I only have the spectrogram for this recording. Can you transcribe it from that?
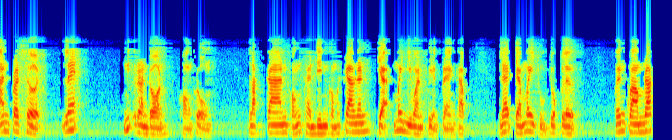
อันประเสริฐและนิรันดรของพระองค์ หลักการของแผ่นดินของพระเจ้านั้นจะไม่มีวันเปลี่ยนแปลงครับ และจะไม่ถูกยกเลิก เป็นความรัก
